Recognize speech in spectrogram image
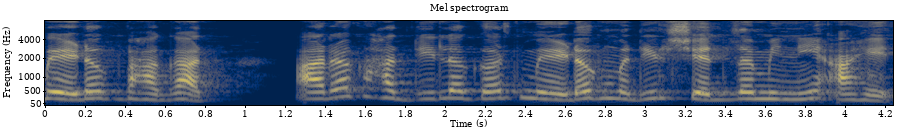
बेडग भागात आरग हद्दीलगत मेडगमधील शेतजमिनी आहेत.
